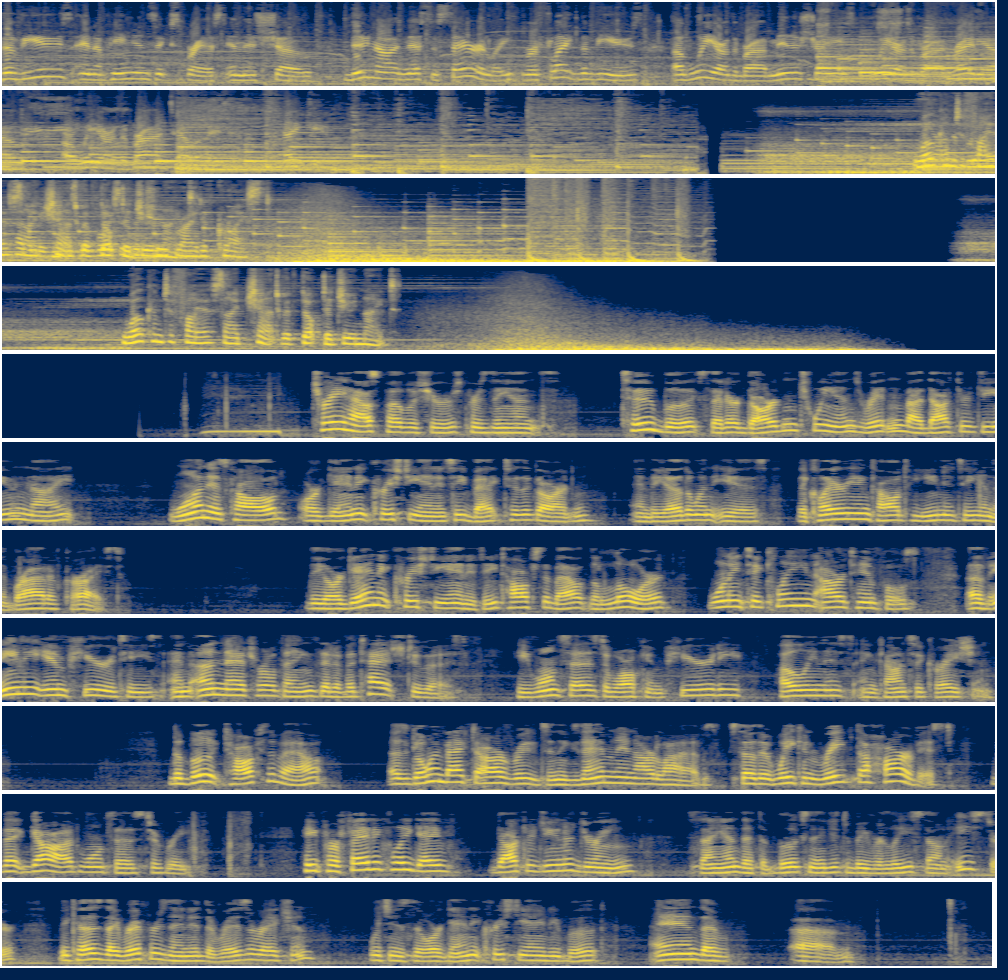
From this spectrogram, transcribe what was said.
The views and opinions expressed in this show do not necessarily reflect the views of We Are the Bride Ministries, We Are the Bride Radio, or We Are the Bride Television. Thank you. Welcome to Fireside Chat with Dr. June Bride of Christ. Welcome to Fireside Chat with Dr. June Knight. Treehouse Publishers presents two books that are garden twins written by Dr. June Knight. One is called Organic Christianity Back to the Garden, and the other one is The Clarion Call to Unity in the Bride of Christ. The organic Christianity talks about the Lord wanting to clean our temples of any impurities and unnatural things that have attached to us. He wants us to walk in purity, holiness, and consecration. The book talks about us going back to our roots and examining our lives so that we can reap the harvest that God wants us to reap. He prophetically gave Dr. June a dream saying that the books needed to be released on Easter because they represented the resurrection, which is the organic Christianity book, and the um,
